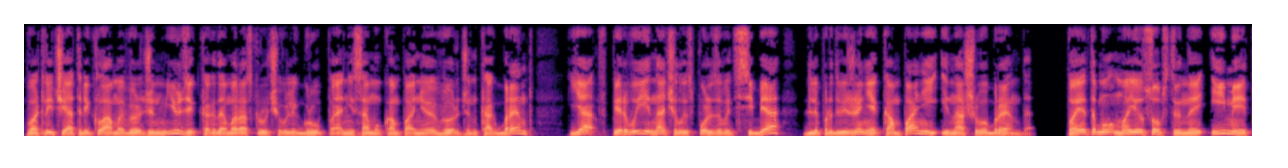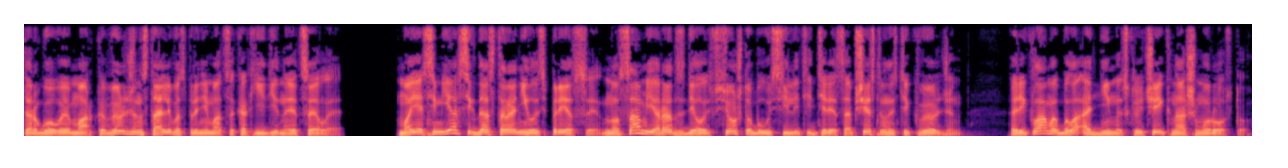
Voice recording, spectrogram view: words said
в отличие от рекламы Virgin Music, когда мы раскручивали группы, а не саму компанию Virgin как бренд, я впервые начал использовать себя для продвижения компании и нашего бренда. Поэтому мое собственное имя и торговая марка Virgin стали восприниматься как единое целое. Моя семья всегда сторонилась прессы, но сам я рад сделать все, чтобы усилить интерес общественности к Virgin. Реклама была одним из ключей к нашему росту.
